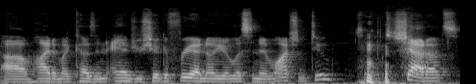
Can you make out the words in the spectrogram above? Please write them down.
Um, hi to my cousin Andrew Sugarfree. I know you're listening and watching too. So shout outs.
